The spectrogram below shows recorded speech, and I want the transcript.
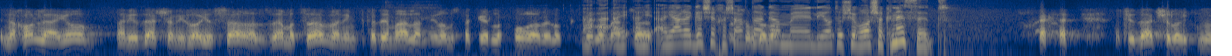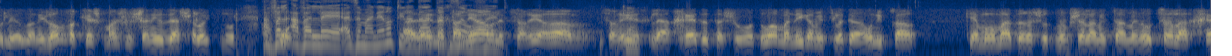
נכון להיום, אני יודע שאני לא אהיה שר, אז זה המצב, ואני מתקדם הלאה. אני לא מסתכל אחורה ולא, ולא אה, מהצד. אה, היה רגע שחשבת. גם אה, להיות יושב ראש הכנסת. את יודעת שלא ייתנו לי, אז אני לא מבקש משהו שאני יודע שלא ייתנו לי. אבל, אבל אה, זה מעניין אותי לדעת איך זה עובד. נתניהו, לצערי הרב, צריך כן. לאחד את השורות. הוא המנהיג המפלגה, הוא נבחר כמועמד לראשות ממשלה מטעמנו. הוא צריך לאחד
